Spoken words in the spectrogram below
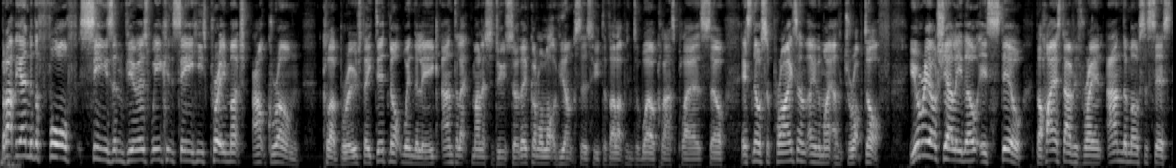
But at the end of the fourth season, viewers, we can see he's pretty much outgrown Club Bruges. They did not win the league. Anderlecht managed to do so. They've got a lot of youngsters who develop into world-class players, so it's no surprise that they might have dropped off. Uriel Celi, though, is still the highest average rating and the most assists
